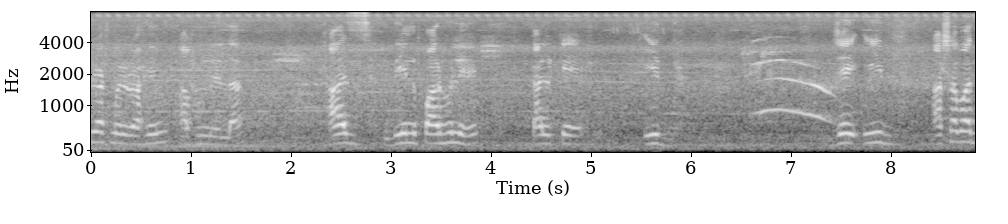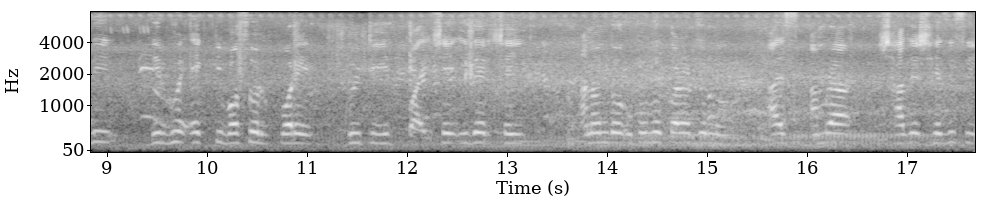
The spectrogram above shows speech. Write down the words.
রহমান রাহিম, আলহামদুলিল্লাহ। আজ দিন পার হলে কালকে ঈদ। যে ঈদ, আশাবাদী দীর্ঘ একটি বছর পরে দুইটি ঈদ পাই। সেই ঈদের সেই আনন্দ উপভোগ করার জন্য আজ আমরা সাজে সেজেছি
